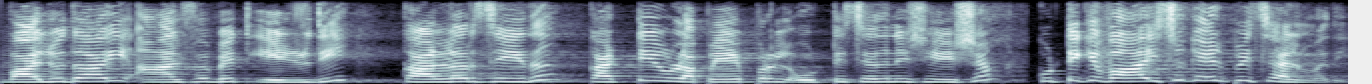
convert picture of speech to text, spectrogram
വലുതായി ആൽഫബറ്റ് എഴുതി കളർ ചെയ്ത് കട്ടിയുള്ള പേപ്പറിൽ ഒട്ടിച്ചതിന് ശേഷം കുട്ടിക്ക് വായിച്ചു കേൾപ്പിച്ചാൽ മതി.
